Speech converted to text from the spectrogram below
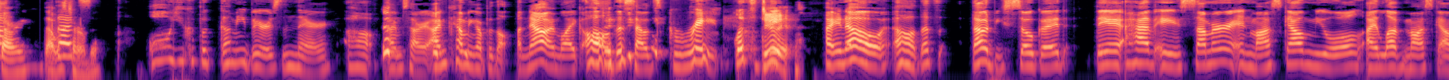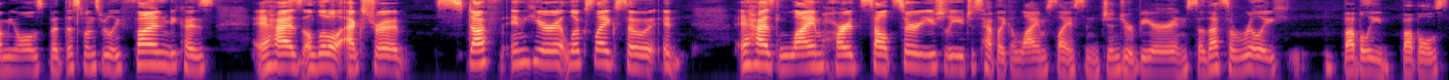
sorry that was terrible oh, you could put gummy bears in there. Oh, I'm sorry. I'm coming up with all, now I'm like, oh, this sounds great. Let's do it. I know. Oh, that's that would be so good. They have a summer in Moscow mule. I love Moscow mules, but this one's really fun because it has a little extra stuff in here it looks like so it it has lime hard seltzer usually you just have like a lime slice and ginger beer and so that's a really bubbly bubbles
